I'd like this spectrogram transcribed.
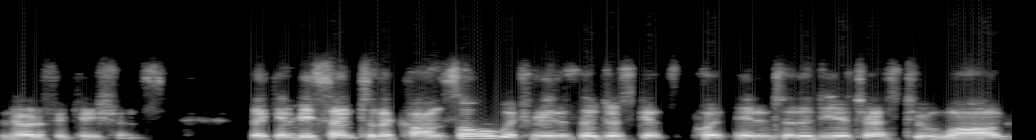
notifications. They can be sent to the console, which means they just gets put into the DHIS2 log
